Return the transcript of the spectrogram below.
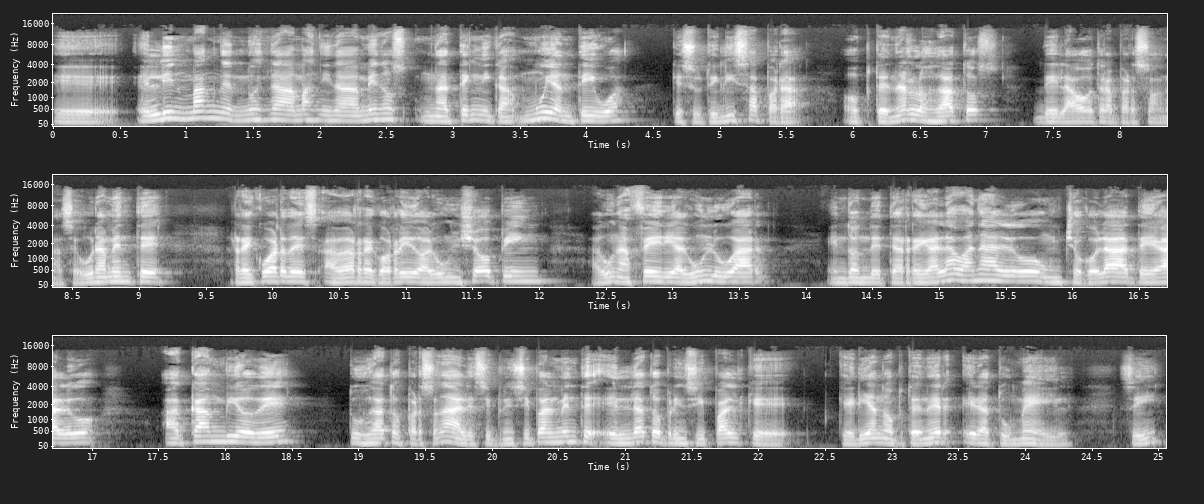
Eh, el lead magnet no es nada más ni nada menos una técnica muy antigua que se utiliza para obtener los datos de la otra persona. Seguramente recuerdes haber recorrido algún shopping, alguna feria, algún lugar en donde te regalaban algo, un chocolate, algo, a cambio de tus datos personales y principalmente el dato principal que querían obtener era tu mail. ¿Sí?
